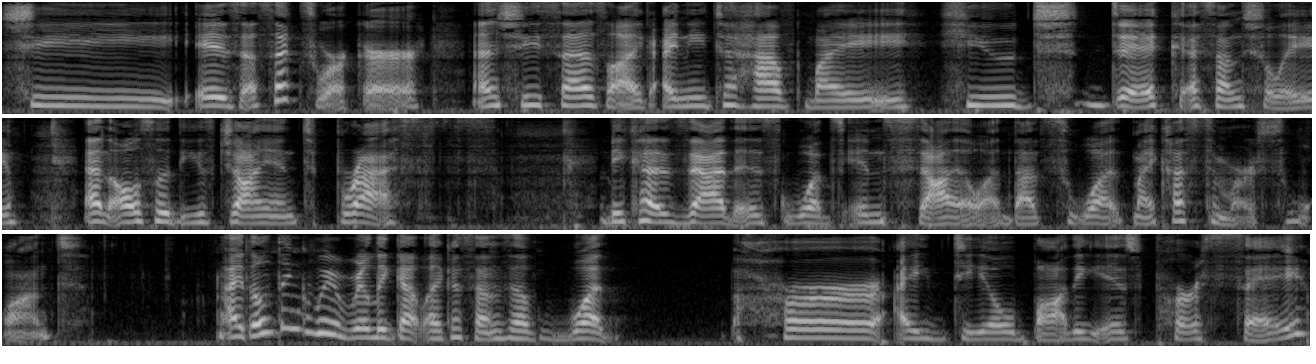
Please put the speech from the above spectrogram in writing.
she is a sex worker and she says, like, I need to have my huge dick, essentially, and also these giant breasts because that is what's in style and that's what my customers want. I don't think we really get like a sense of what her ideal body is per se,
